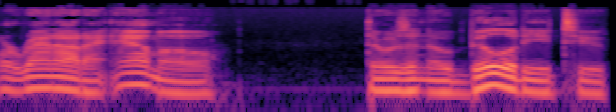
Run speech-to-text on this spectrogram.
or ran out of ammo, there was a nobility to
